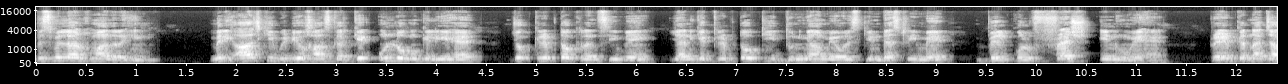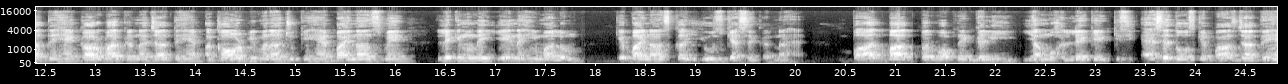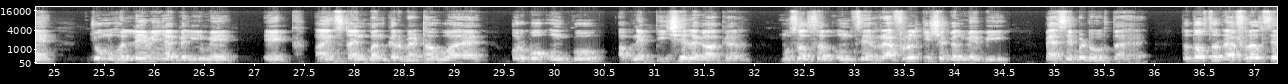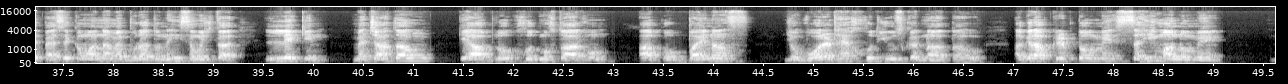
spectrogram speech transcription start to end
बिस्मिल्लाहिर्रहमानिर्रहीम। मेरी आज की वीडियो खास करके उन लोगों के लिए है जो क्रिप्टो करेंसी में, यानी कि क्रिप्टो की दुनिया में और इसकी इंडस्ट्री में बिल्कुल फ्रेश इन हुए हैं। ट्रेड करना चाहते हैं, कारोबार करना चाहते हैं, अकाउंट भी बना चुके हैं बाइनांस में, लेकिन उन्हें ये नहीं मालूम कि बाइनांस का यूज़ कैसे करना है। बात बात पर वो अपने गली या मोहल्ले के किसी ऐसे दोस्त के पास जाते हैं, जो मोहल्ले में या गली में एक आइंस्टाइन बनकर बैठा हुआ है और वो उनको अपने पीछे लगाकर मुसलसल उनसे रेफरल की शक्ल में भी पैसे बटोरता है। तो दोस्तों रेफरल से पैसे कमाना मैं बुरा तो नहीं समझता, लेकिन मैं चाहता हूँ कि आप लोग खुद मुख्तार हों, आपको बाइनांस जो वॉलेट है खुद यूज़ करना आता हो। अगर आप क्रिप्टो में सही मानों में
